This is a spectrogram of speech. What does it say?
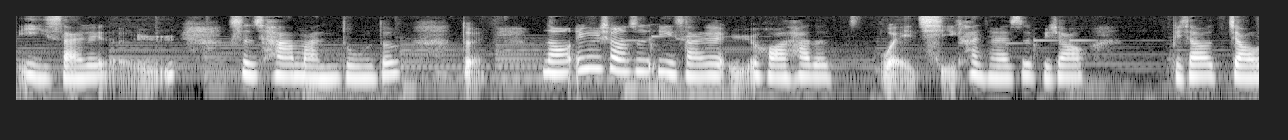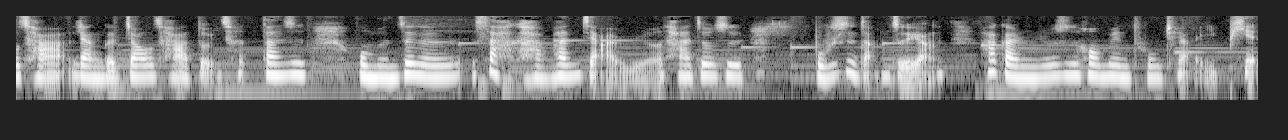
异鳃类的鱼是差蛮多的。对，然后因为像是异鳃类鱼的话，它的尾鳍看起来是比较。比较交叉，两个交叉对称，但是我们这个萨卡班甲鱼呢，它就是不是长这样，它感觉就是后面凸起来一片，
